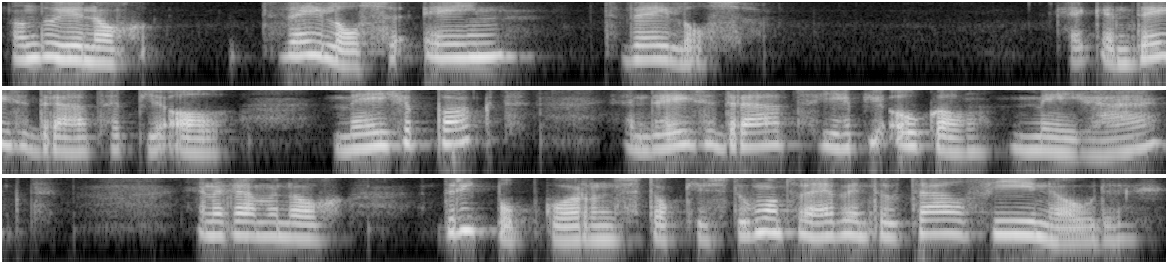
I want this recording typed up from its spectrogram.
Dan doe je nog twee losse 1 2 losse kijk en deze draad heb je al meegepakt. En deze draad die heb je ook al meegehaakt. En dan gaan we nog drie popcorn stokjes doen want we hebben in totaal vier nodig.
